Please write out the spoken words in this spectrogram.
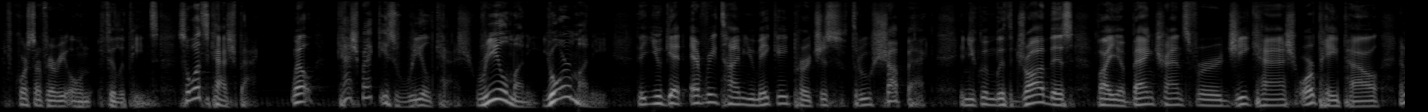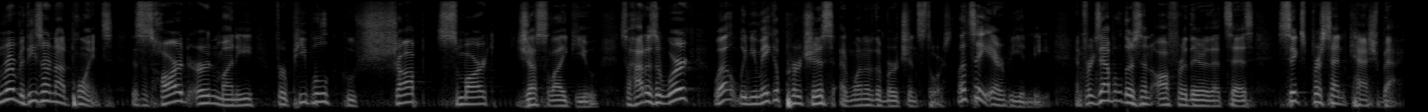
and of course, our very own Philippines. So, what's cashback? Well, cashback is real cash, real money, your money that you get every time you make a purchase through Shopback. And you can withdraw this via bank transfer, Gcash, or PayPal. And remember, these are not points. This is hard earned money for people who shop smart just like you. So, how does it work? Well, when you make a purchase at one of the merchant stores, let's say Airbnb, and for example, there's an offer there that says 6% cash back.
